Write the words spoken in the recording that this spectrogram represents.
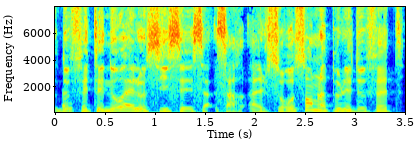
de fêter Noël aussi. Ça, ça, elles se ressemblent un peu les deux fêtes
